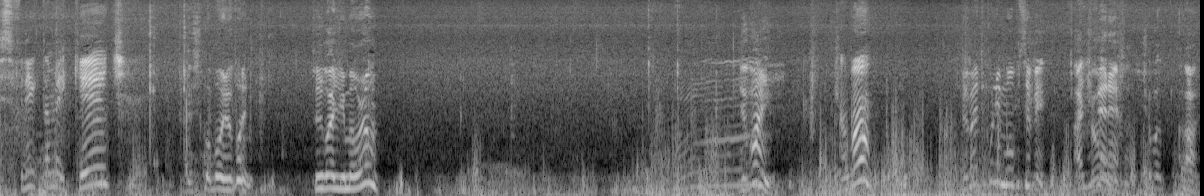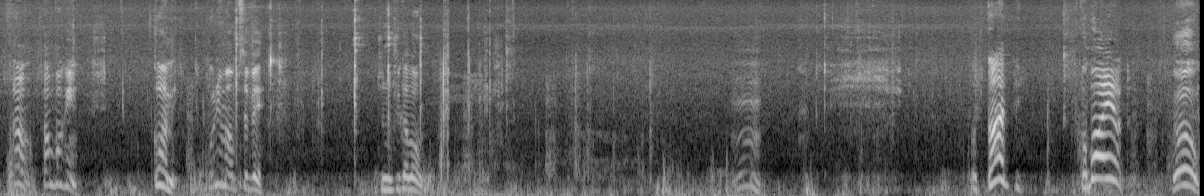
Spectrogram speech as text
Esse frio que tá meio quente. Esse ficou bom, Giovanni. Você não gosta de limão, não? Giovanni, Tá bom? Experimenta com limão pra você ver a diferença. Deixa eu... Ó, não, só um pouquinho. Come, com limão pra você ver. Se não fica bom. Hum, O top? ficou bom, Ailton? Show!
